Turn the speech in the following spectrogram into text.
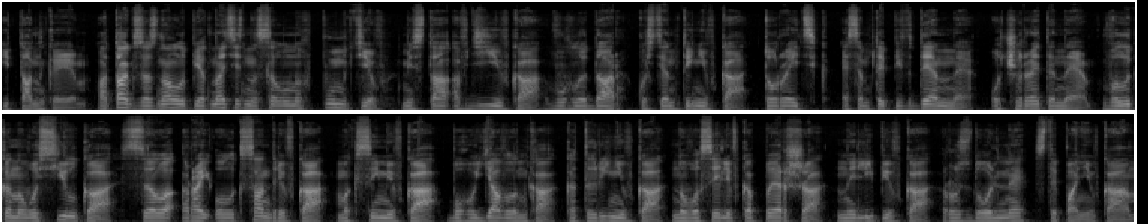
і танки. Атак зазнали 15 населених пунктів – міста Авдіївка, Вугледар, Костянтинівка, Торецьк, СМТ Південне, Очеретине, Велика Новосілка, села Райолександрівка, Максимівка, Богоявленка, Катеринівка, Новоселівка Перша, Неліпівка, Роздольне, Степанівка.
